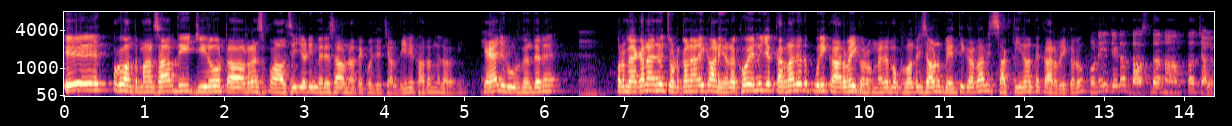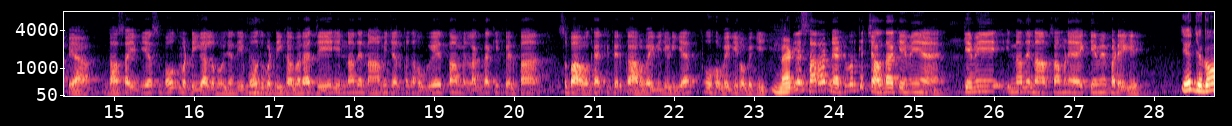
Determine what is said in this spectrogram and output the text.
ਇਹ ਭਗਵੰਤ ਮਾਨ ਸਾਹਿਬ ਦੀ ਜ਼ੀਰੋ ਟਾਲਰੈਂਸ ਪਾਲਿਸੀ ਜਿਹੜੀ ਮੇਰੇ ਹਿਸਾਬ ਨਾਲ ਤੇ ਕੁਝ ਚੱਲਦੀ ਨਹੀਂ ਖਤਮ ਨਹੀਂ ਲੱਗਦੀ। ਕਹਿ ਜ਼ਰੂਰ ਦਿੰਦੇ ਨੇ ਪਰ ਮੈਂ ਕਹਿੰਦਾ ਇਹਨੂੰ ਚੁਟਕਣ ਵਾਲੀ ਕਹਾਣੀਆਂ ਰੱਖੋ ਇਹਨੂੰ ਜੇ ਕਰਨਾ ਤੇ ਤਾਂ ਪੂਰੀ ਕਾਰਵਾਈ ਕਰੋ। ਮੈਂ ਤਾਂ ਮੁੱਖ ਮੰਤਰੀ ਸਾਹਿਬ ਨੂੰ ਬੇਨਤੀ ਕਰਦਾ ਵੀ ਸਖਤੀ ਨਾਲ ਤੇ ਕਾਰਵਾਈ ਕਰੋ। ਹੁਣ ਇਹ ਜਿਹੜਾ 10 ਦਾ ਨਾਮ ਤਾਂ ਚੱਲ ਪਿਆ 10 ਆਈਪੀਐਸ ਬਹੁਤ ਵੱਡੀ ਗੱਲ ਹੋ ਜਾਂਦੀ ਹੈ ਬਹੁਤ ਵੱਡੀ ਖਬਰ ਹੈ। ਜੇ ਇਹਨਾਂ ਦੇ ਨਾਮ ਹੀ ਜਨਤਕ ਹੋ ਗਏ ਤਾਂ ਮੈਨੂੰ ਲੱਗਦਾ ਕਿ ਫਿਰ ਤਾਂ ਸੁਭਾਵਕ ਹੈ ਕਿ ਫਿਰ ਕਾਰਵਾਈ ਵੀ ਜਿਹੜੀ ਹੈ ਉਹ ਹੋਵੇਗੀ ਹੋਵੇਗੀ। ਮੈਂ ਇਹ ਸਾਰਾ ਨੈਟਵਰਕ ਚੱਲਦਾ ਕਿਵੇਂ ਹੈ? ਕਿਵੇਂ ਇਹਨਾਂ ਦੇ ਨਾਮ ਸਾਹਮਣੇ ਆਏ ਕਿਵੇਂ ਫੜੇਗੇ ਇਹ ਜਦੋਂ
